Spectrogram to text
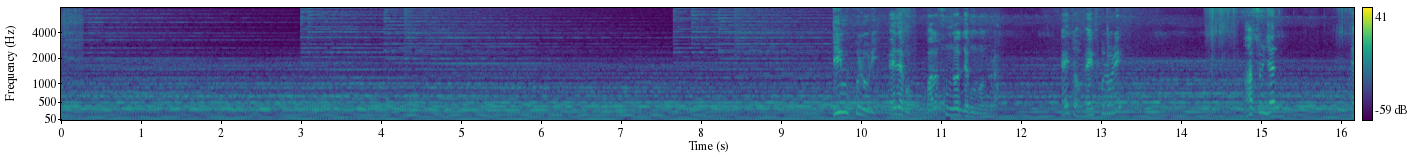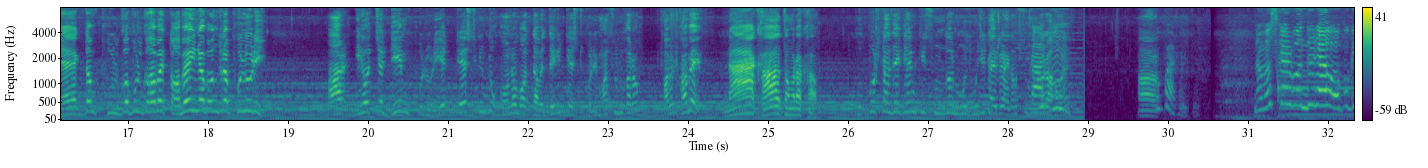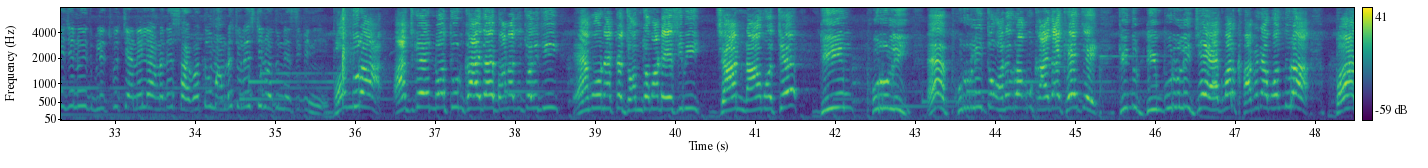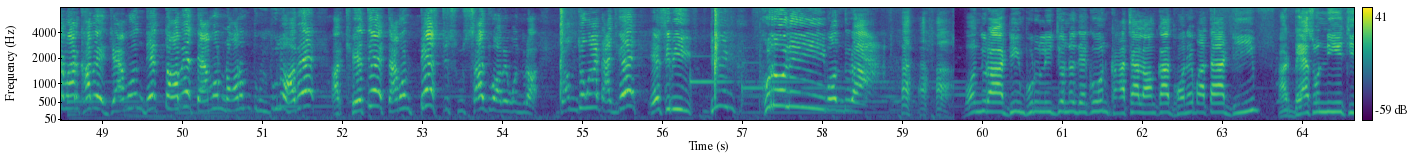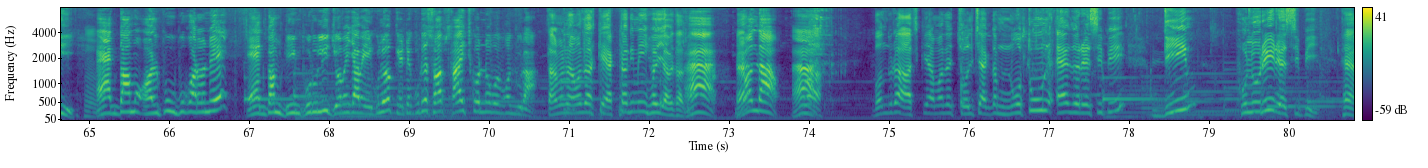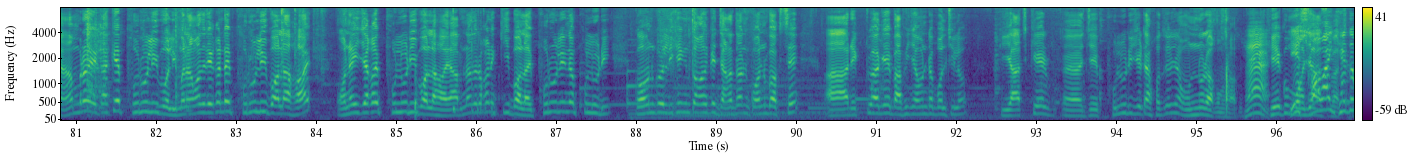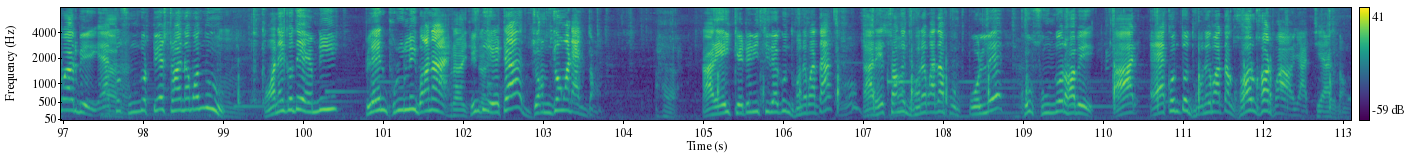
ডিম ফুলুরি। এই দেখুন কত সুন্দর দেখুন বন্ধুরা। এই তো এই ফুলুরি। আর শুনছেন একদম ফুলকো ফুলকো হবে তবেই না বন্ধুরা ফুলুরি। আর এ হচ্ছে ডিম ফুলুরি। এর টেস্ট কিন্তু অনবদ্য হবে। দেখি টেস্ট করে। মা শুরু করো। খাবে খাবে? না খাও তোমরা খাও। উপরটা দেখলেন কি সুন্দর মুচমুচি টাইপের একদম সুন্দর হবে। আর নমস্কার বন্ধুরা, অপু কিচেন উইথ ব্লিচফুড চ্যানেলে আপনাদের স্বাগতম। আমরা চলে এসেছি নতুন রেসিপি নিয়ে। বন্ধুরা, আজকে নতুন কায়দায় বানাতে চলেছি এমন একটা জমজমাটে রেসিপি যার নাম হচ্ছে ডিম ফুরুলি। হ্যাঁ ফুরুলি তো অনেক রকম কায়দায় খেয়েছে, কিন্তু ডিম ফুরুলি যে একবার খাবে না বন্ধুরা, বারবার খাবে। যেমন দেখতে হবে, তেমন নরম তুলতুলে হবে, আর খেতে তেমন টেস্ট সুস্বাদু হবে বন্ধুরা। জমজমাট আজকে রেসিপি ডিম ফুরুলি, বন্ধুরা। বন্ধুরা ডিম ফুরুলির জন্য দেখুন কাঁচা লঙ্কা ধনে পাতা ডিম আর বেসন নিয়েছি। একদম অল্প উপকরণে একদম ডিম ফুরুলি জমে যাবে। এগুলো কেটে কুটে সব সাইজ করে নেব বন্ধুরা। তার মানে আমাদের আজকে একটা ডিমেই হয়ে যাবে তাহলে। হ্যাঁ হ্যাঁ? জল দাও। হ্যাঁ। বন্ধুরা আজকে আমাদের চলছে একদম নতুন এক রেসিপি ডিম ফুলুরি রেসিপি হ্যাঁ আমরা এটাকে ফুরুলি বলি। মানে আমাদের এখানটায় ফুরুলি বলা হয় অনেক জায়গায় ফুলুরি বলা হয়। আপনাদের ওখানে কি বলা হয় ফুরুলি না ফুলুরি? কমেন্ট করে লিখে কিন্তু আমাকে জানাতে পারেন কমেন্ট বক্সে। আর একটু আগে বাপি যেমনটা বলছিল কি আজকের যে ফুলুরি যেটা হতে চলেছে অন্যরকম হবে। হ্যাঁ খেয়ে খুব মজা সবাই খেতে পারবে। এত হ্যাঁ। সুন্দর টেস্ট হয় না বন্ধু? অনেকে তো এমনি প্লেন ফুরুলি বানায় কিন্তু এটা জমজমাট একদম। হ্যাঁ। আর এই কেটে নিচ্ছি দেখুন ধনে পাতা আর এর সঙ্গে ধনে পাতা পড়লে খুব সুন্দর হবে। আর এখন তো ধনে পাতা ঘর ঘর পাওয়া যাচ্ছে একদম।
